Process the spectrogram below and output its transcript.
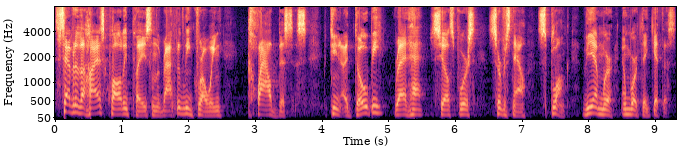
Seven of the highest quality plays on the rapidly growing cloud business between Adobe, Red Hat, Salesforce, ServiceNow, Splunk, VMware, and Workday. Get this.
